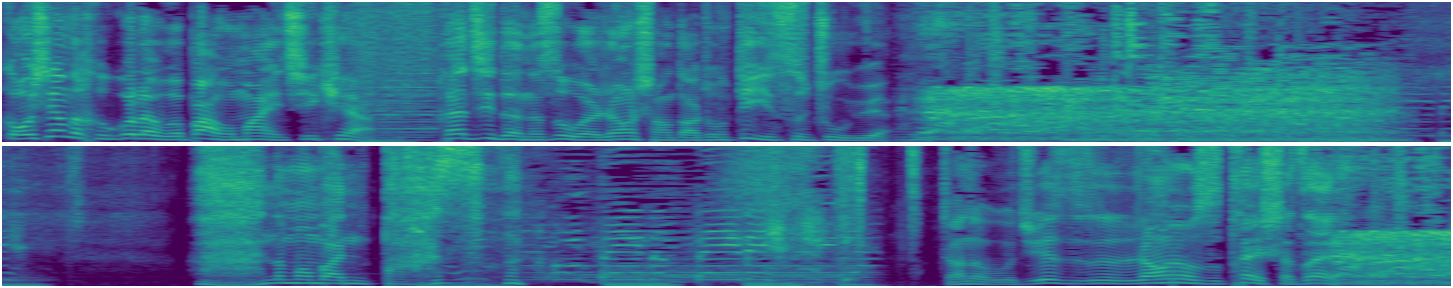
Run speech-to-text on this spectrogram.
高兴的和过来，我爸我妈一起看，还记得那是我人生当中第一次住院。啊，那么把你打死！真的，我觉得这人要是太实在了。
